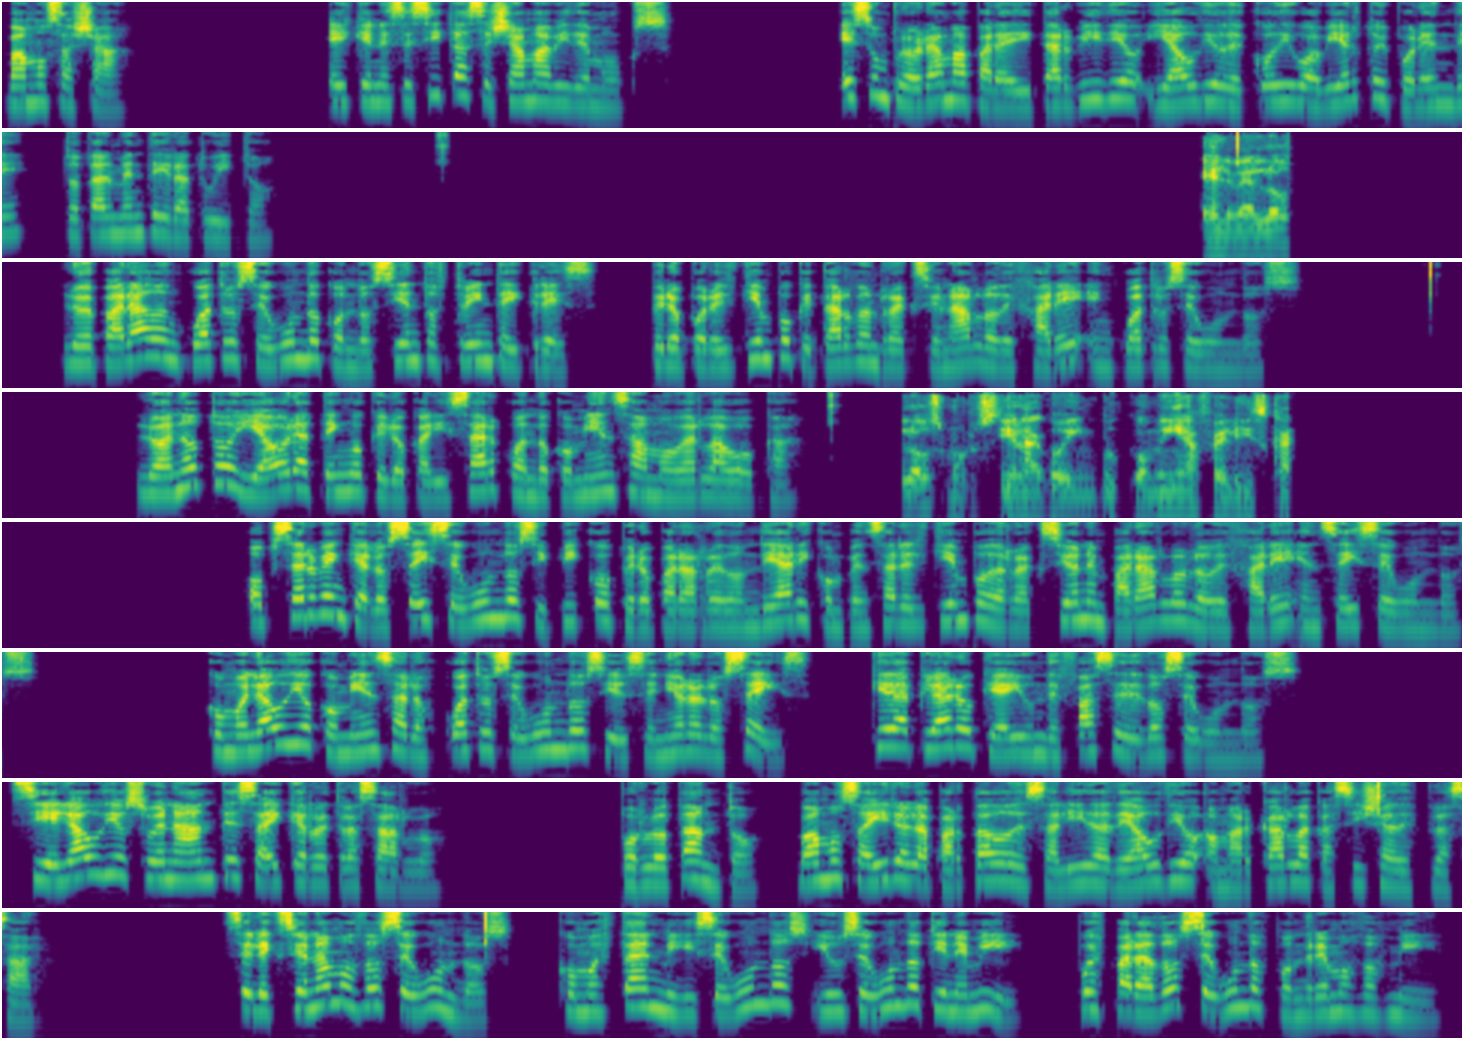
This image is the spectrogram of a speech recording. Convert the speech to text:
vamos allá. El que necesita se llama Videmux. Es un programa para editar vídeo y audio de código abierto y por ende, totalmente gratuito. El veloz. Lo he parado en 4 segundos con 233, pero por el tiempo que tardo en reaccionar lo dejaré en 4 segundos. Lo anoto y ahora tengo que localizar cuando comienza a mover la boca. Los murciélago hindú comía feliz Observen que a los 6 segundos y pico pero para redondear y compensar el tiempo de reacción en pararlo lo dejaré en 6 segundos. Como el audio comienza a los 4 segundos y el señor a los 6, queda claro que hay un desfase de 2 segundos. Si el audio suena antes hay que retrasarlo. Por lo tanto, vamos a ir al apartado de salida de audio a marcar la casilla desplazar. Seleccionamos 2 segundos, como está en milisegundos y un segundo tiene 1000, pues para 2 segundos pondremos 2000.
